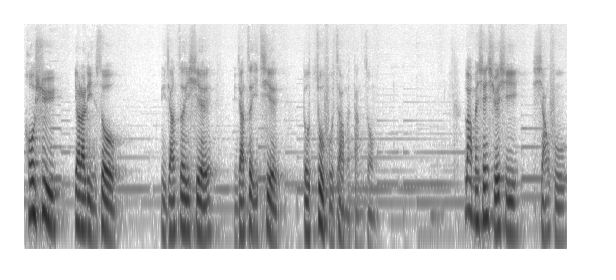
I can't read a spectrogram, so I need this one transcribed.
后续。要来领受，你将这一些，你将这一切都祝福在我们当中。让我们先学习降服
